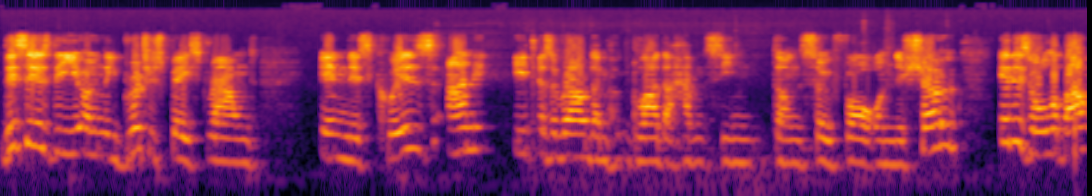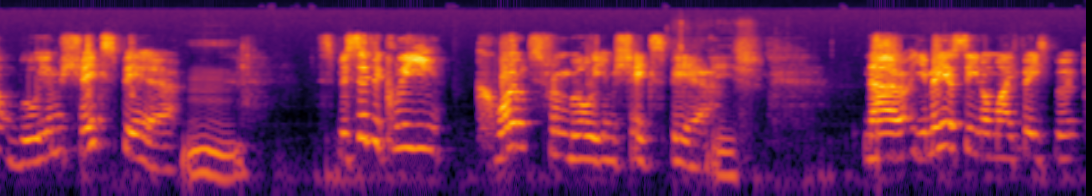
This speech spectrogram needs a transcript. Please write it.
This is the only British-based round in this quiz, and it, it is a round I'm glad I haven't seen done so far on the show. It is all about William Shakespeare, Mm. specifically quotes from William Shakespeare. Yeesh. Now, you may have seen on my Facebook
